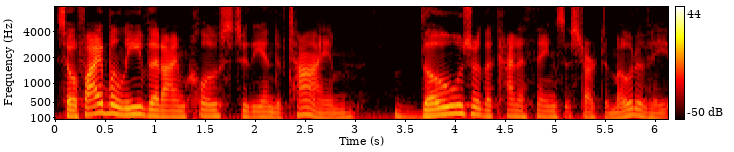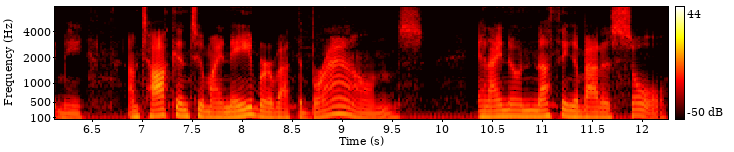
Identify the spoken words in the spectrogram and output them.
So if I believe that I'm close to the end of time, those are the kind of things that start to motivate me. I'm talking to my neighbor about the Browns, and I know nothing about his soul.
